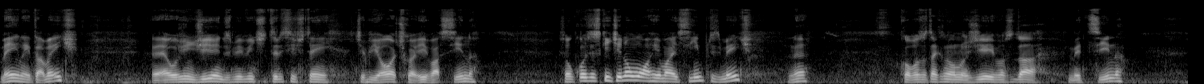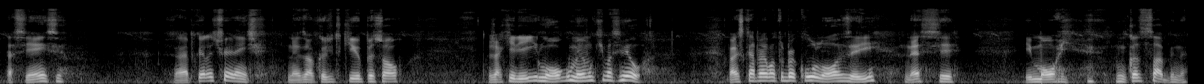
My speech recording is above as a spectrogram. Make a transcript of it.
bem lentamente. É, hoje em dia, em 2023, a gente tem antibiótico aí, vacina. São coisas que a gente não morre mais simplesmente, né? Com a da tecnologia e avanço da medicina, da ciência. Na época era diferente, né? Então eu acredito que o pessoal já queria ir logo mesmo, tipo assim, meu, que ela pega uma tuberculose aí, né? Se, e morre. Nunca se sabe, né?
